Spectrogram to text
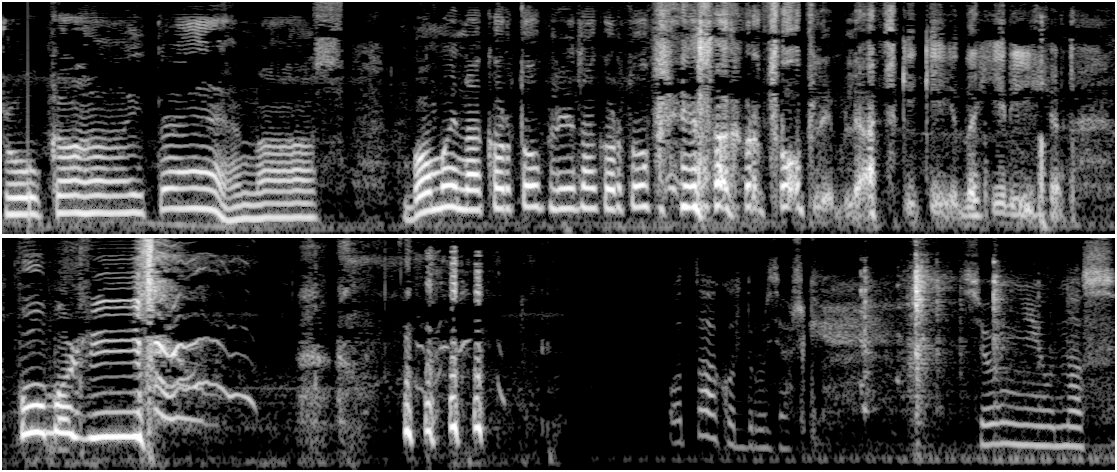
Шукайте нас, бо ми на картоплі, на картоплі, на картоплі, блядь, скільки дохіріща. Поможіть! Отак от, друзяшки. Сьогодні у нас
